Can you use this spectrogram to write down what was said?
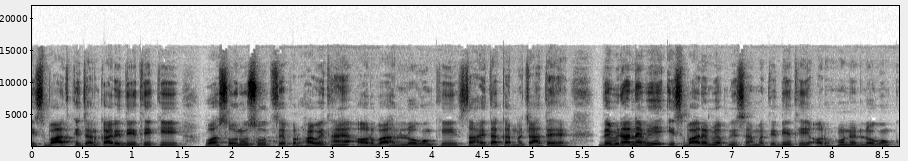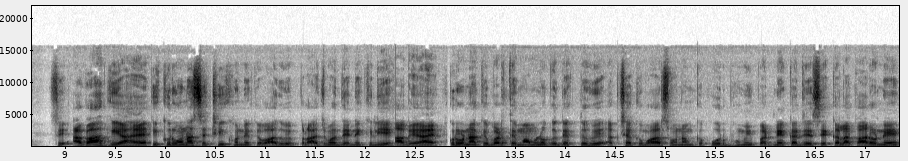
इस बात की जानकारी दी थी कि वह सोनू सूद से प्रभावित हैं और वह लोगों की सहायता करना चाहते हैं। देविना ने भी इस बारे में अपनी सहमति दी थी और उन्होंने लोगों से आगाह किया है कि कोरोना से ठीक होने के बाद वे प्लाज्मा देने के लिए आगे आए। कोरोना के बढ़ते मामलों को देखते हुए अक्षय कुमार, सोनम कपूर, भूमि पटनेकर जैसे कलाकारों ने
